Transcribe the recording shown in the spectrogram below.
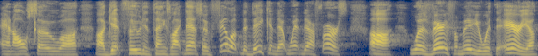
and also uh, uh, get food and things like that. So Philip, the deacon that went there first, uh, was very familiar with the area.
